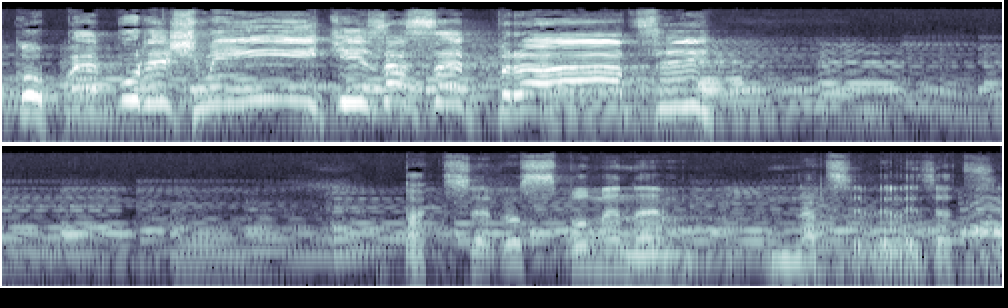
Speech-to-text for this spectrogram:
Uhlokope budeš mít zase práci. Pak se rozpomenem na civilizaci.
